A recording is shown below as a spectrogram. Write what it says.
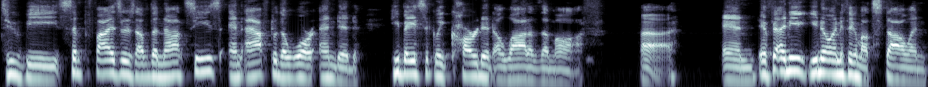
to be sympathizers of the Nazis, and after the war ended, he basically carted a lot of them off. Uh, and if any, you know anything about Stalin,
